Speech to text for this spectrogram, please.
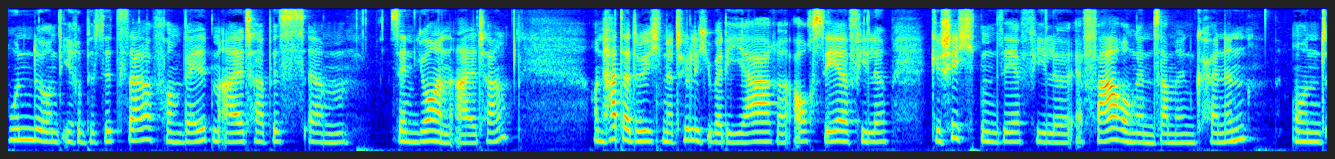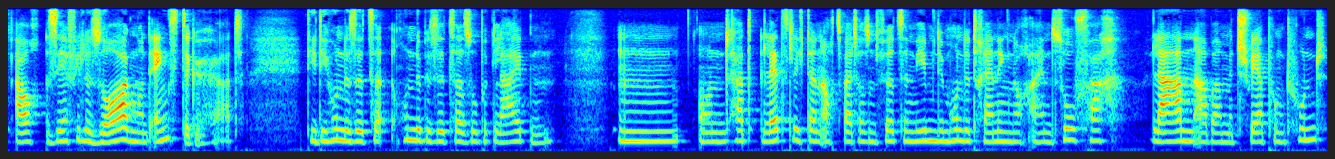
Hunde und ihre Besitzer vom Welpenalter bis ähm, Seniorenalter und hat dadurch natürlich über die Jahre auch sehr viele Geschichten, sehr viele Erfahrungen sammeln können und auch sehr viele Sorgen und Ängste gehört, die die Hundebesitzer so begleiten. Mm, und hat letztlich dann auch 2014 neben dem Hundetraining noch einen Zoofach Laden, aber mit Schwerpunkt Hund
